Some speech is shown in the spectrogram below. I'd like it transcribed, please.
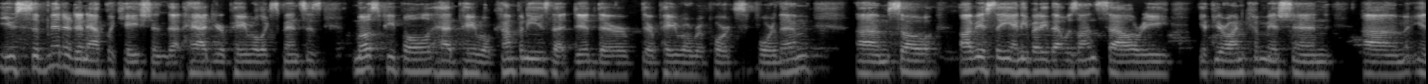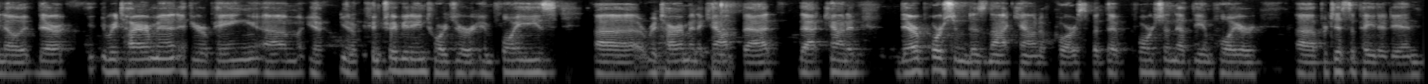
you submitted an application that had your payroll expenses. Most people had payroll companies that did their their payroll reports for them um, so obviously anybody that was on salary if you're on commission um, you know their retirement if you're paying um, you, know, you know contributing towards your employees uh, retirement account that that counted. Their portion does not count of course but the portion that the employer uh, participated in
